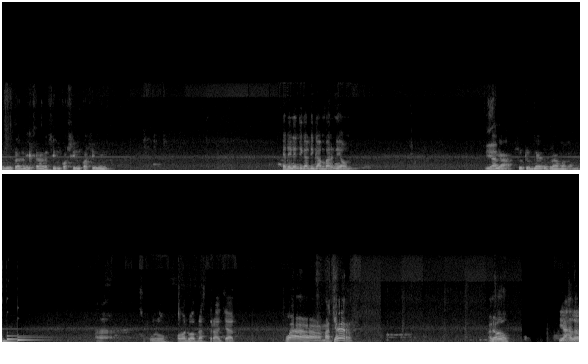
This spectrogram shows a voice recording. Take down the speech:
Ini berarti sekarang sinkos sinkos ini. jadi ini tinggal digambar nih om Iya. Iya, sudutnya itu berapa kamu? nah 10,12 derajat Wah, Mas Jer. Halo, Ya, halo.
